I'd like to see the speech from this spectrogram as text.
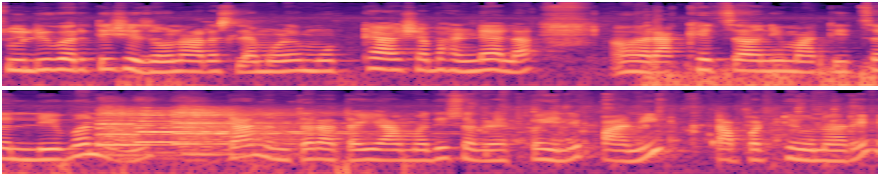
चुलीवरती शिजवणार असल्यामुळे मोठ्या अशा भांड्याला राखेचं आणि मातीचं लेवण लावून त्यानंतर आता यामध्ये सगळ्यात पहिले पाणी तापत ठेवणार आहे.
